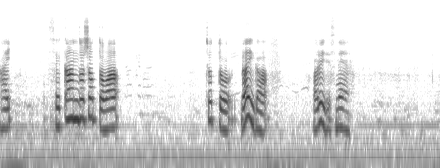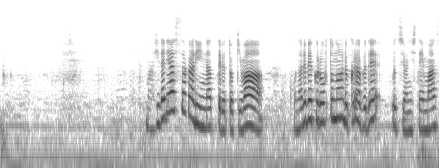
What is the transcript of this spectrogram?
はい。セカンドショットはちょっとライが悪いですね。まあ、左足下がりになってる時はこうなるべくロフトのあるクラブで打つようにしています。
